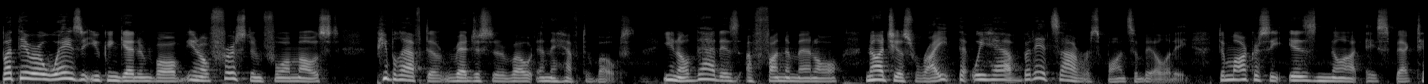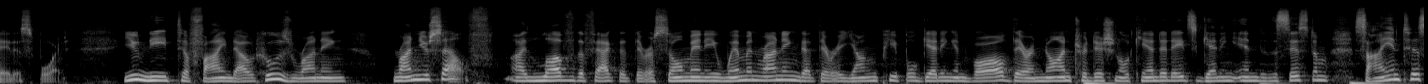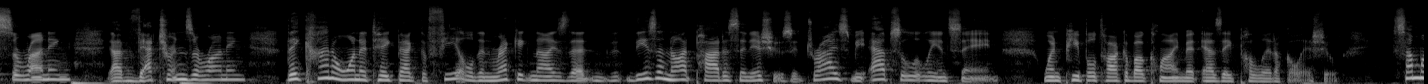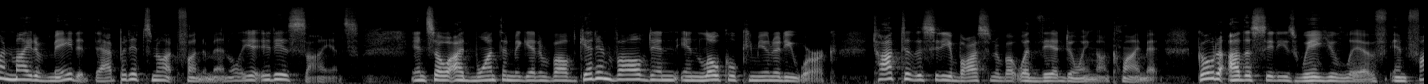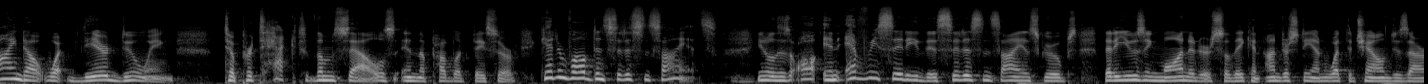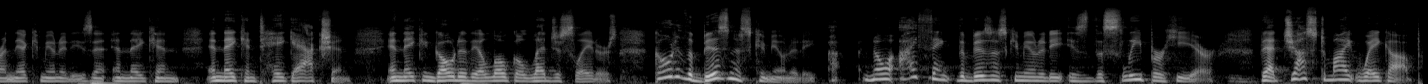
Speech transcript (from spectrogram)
But there are ways that you can get involved. You know, first and foremost, people have to register to vote and they have to vote. You know, that is a fundamental, not just right that we have, but it's our responsibility. Democracy is not a spectator sport. You need to find out who's running, run yourself. I love the fact that there are so many women running, that there are young people getting involved, there are non traditional candidates getting into the system, scientists are running, uh, veterans are running. They kind of want to take back the field and recognize that th- these are not partisan issues. It drives me absolutely insane when people talk about climate as a political issue. Someone might have made it that, but it's not fundamentally, it, it is science. And so I'd want them to get involved. Get involved in, in local community work. Talk to the city of Boston about what they're doing on climate. Go to other cities where you live and find out what they're doing to protect themselves and the public they serve. Get involved in citizen science. You know, there's all in every city there's citizen science groups that are using monitors so they can understand what the challenges are in their communities and, and they can and they can take action and they can go to their local legislators. Go to the business community. Uh, no, I think the business community is the sleeper here that just might wake up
